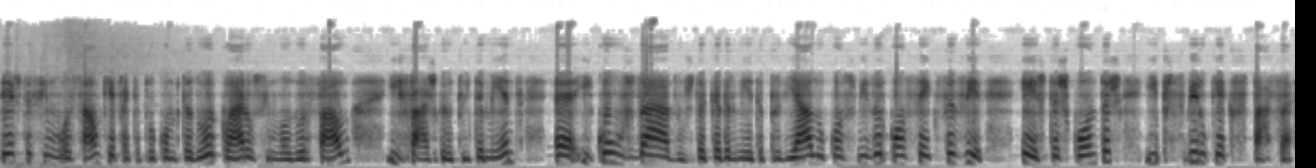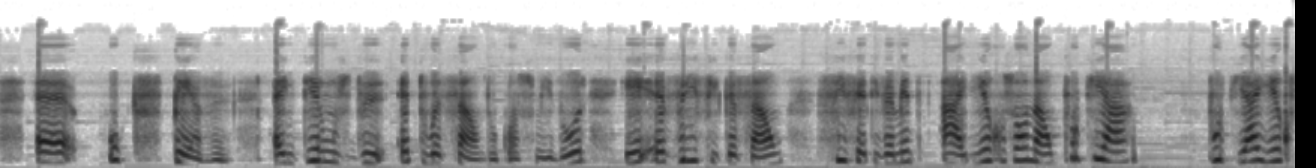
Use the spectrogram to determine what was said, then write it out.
desta simulação, que é feita pelo computador, claro, o simulador falo, e faz gratuitamente, uh, e com os dados da caderneta predial, o consumidor consegue fazer estas contas e perceber o que é que se passa. Uh, o que se pede em termos de atuação do consumidor é a verificação se efetivamente há erros ou não. Porque há. Porque há erros,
